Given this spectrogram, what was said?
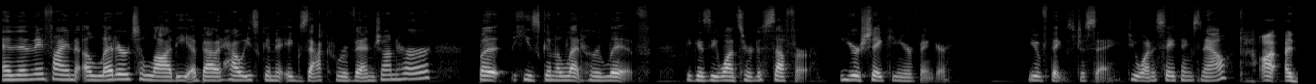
And then they find a letter to Lottie about how he's going to exact revenge on her, but he's going to let her live because he wants her to suffer. You're shaking your finger. You have things to say. Do you want to say things now? I, I,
